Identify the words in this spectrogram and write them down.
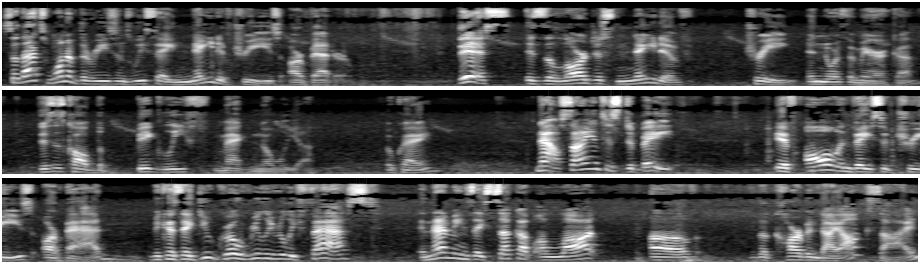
So that's one of the reasons we say native trees are better. This is the largest native tree in North America. This is called the big leaf magnolia. Okay? Now, scientists debate if all invasive trees are bad because they do grow really, really fast, and that means they suck up a lot of the carbon dioxide,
